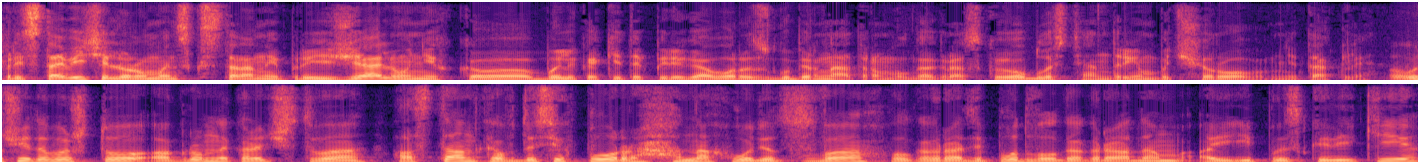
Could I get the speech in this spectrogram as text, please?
Представители румынской стороны приезжали, у них были какие-то переговоры с губернатором Волгоградской области Андреем Бочаровым, не так ли? Учитывая, что огромное количество останков до сих пор находятся в Волгограде, под Волгоградом, и и поисковики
